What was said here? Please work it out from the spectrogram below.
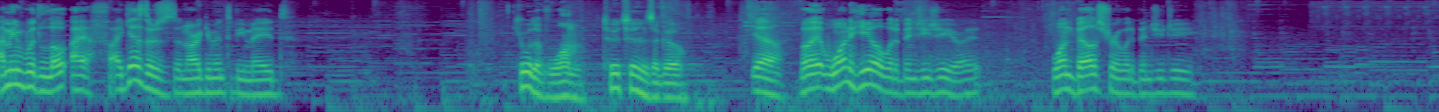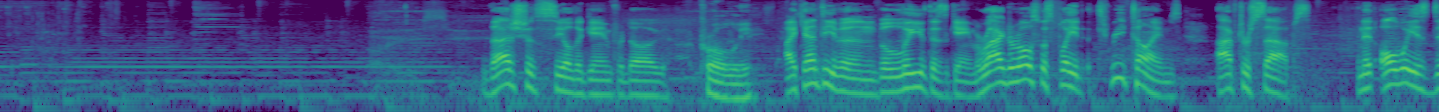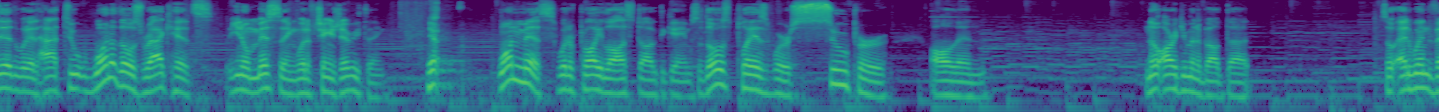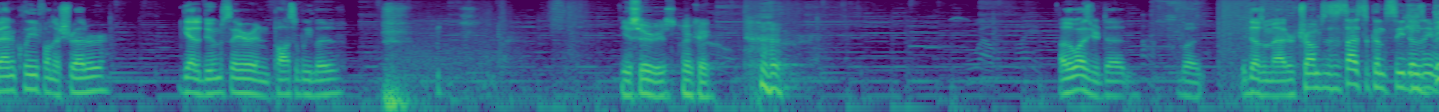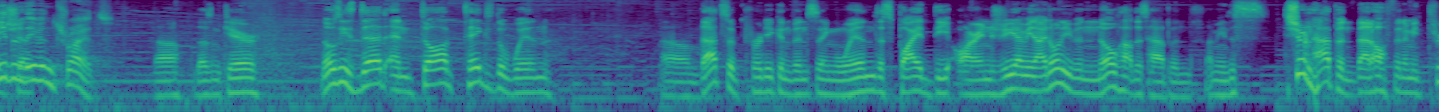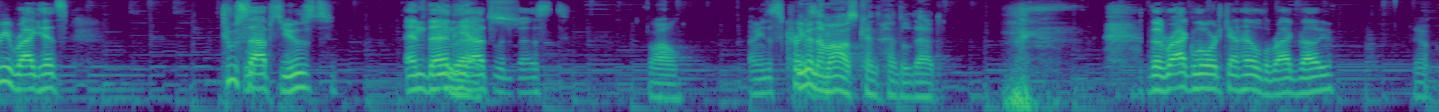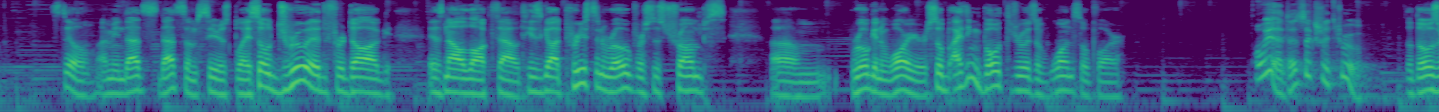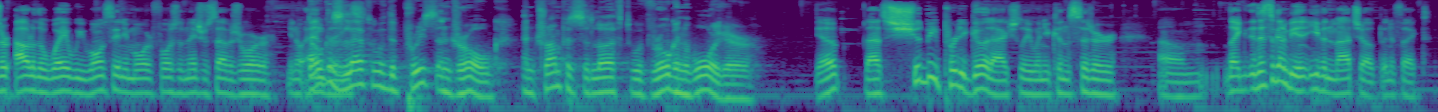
I mean, with low, I, I guess there's an argument to be made. He would have won two turns ago. Yeah, but one heal would have been GG, right? One Belcher would have been GG. That should seal the game for Dog. Probably. I can't even believe this game. Ragnaros was played three times after Saps, and it always did what it had to. One of those rag hits, you know, missing would have changed everything. Yep. One miss would have probably lost Dog the game. So those plays were super all in. No argument about that. So Edwin VanCleef on the Shredder, get a Doomsayer and possibly live. You serious? Okay. Otherwise, you're dead. But it doesn't matter. Trump decides to concede. Doesn't he even didn't check. even try it. Nah, doesn't care. Knows he's dead, and Dog takes the win. Um, that's a pretty convincing win, despite the RNG. I mean, I don't even know how this happened. I mean, this shouldn't happen that often. I mean, three rag hits, two saps used, and then he had to invest. Wow. I mean, it's crazy. Even Amaz can't handle that. the rag lord can't handle the rag value. Yeah. Still, I mean that's that's some serious play. So Druid for Dog is now locked out. He's got Priest and Rogue versus Trump's um, Rogue and Warrior. So I think both Druids have won so far. Oh yeah, that's actually true. So those are out of the way. We won't see any more Force of Nature Savage Roar. You know, Dog is left with the priest and rogue, and Trump is left with rogue and warrior. Yep, That should be pretty good actually when you consider, um, like this is going to be an even matchup in effect.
